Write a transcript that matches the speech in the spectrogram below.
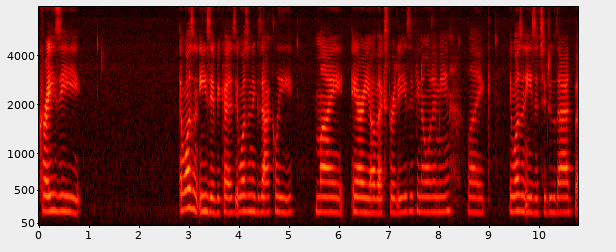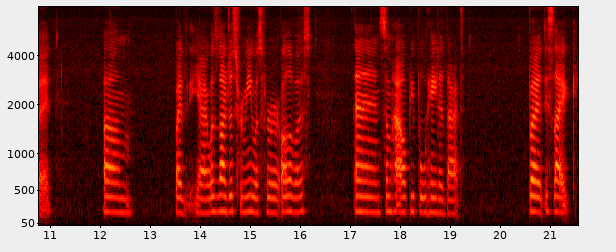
crazy. It wasn't easy because it wasn't exactly my area of expertise, if you know what I mean. Like, it wasn't easy to do that, but, um, but yeah, it was not just for me, it was for all of us. And somehow people hated that. But it's like,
